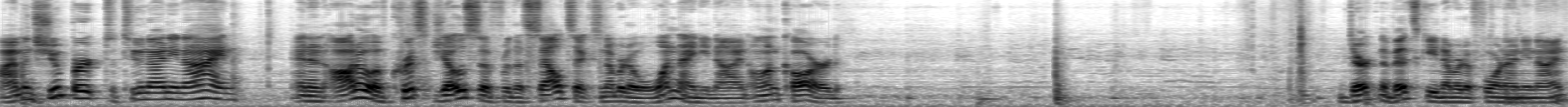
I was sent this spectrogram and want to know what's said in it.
Iman Shumpert to 299, And an auto of Kris Joseph for the Celtics, number to 199 on card. Dirk Nowitzki, number to 499.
